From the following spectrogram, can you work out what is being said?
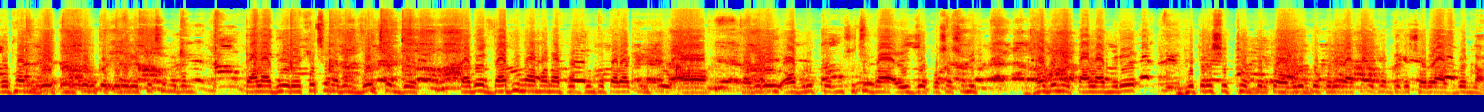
প্রধান গেট মুখরিত করে রেখেছেন এবং তালা দিয়ে রেখেছেন এবং বলছেন যে তাদের দাবি না মানা পর্যন্ত তারা কিন্তু তাদের এই অবরোধ কর্মসূচি বা এই যে প্রশাসনিক ভবনে তালা মেরে ভিতরে শিক্ষকদেরকে অবরুদ্ধ করে রাখা এখান থেকে সরে আসবেন না।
